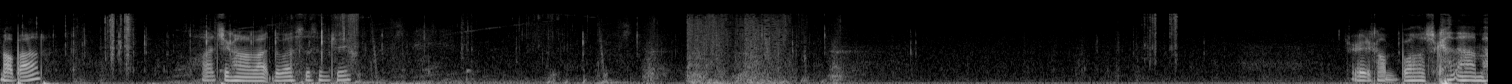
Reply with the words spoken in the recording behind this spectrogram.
Not bad. I actually kind of like the West SMG. Really can't be bothered to get the ammo.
